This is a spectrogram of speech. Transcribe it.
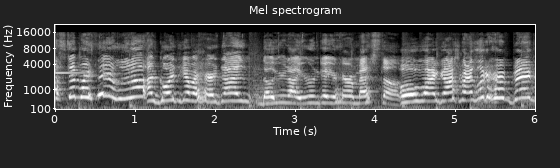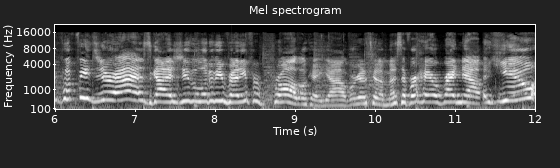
that's step right there, Luna. I'm going to get my hair done. No, you're not. You're gonna get your hair messed up. Oh my gosh, Maya, look at her big puffy dress, guys. She's literally ready for prom. Okay, yeah, we're just gonna mess up her hair right now. You?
